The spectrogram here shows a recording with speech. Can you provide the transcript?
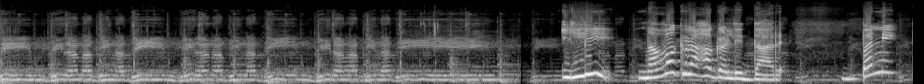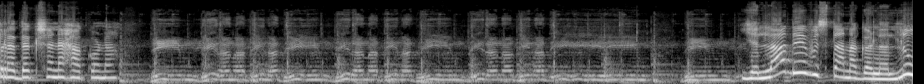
ಧೀಂ ಧಿರನ ದಿನ ಧೀಂ ಧಿರನ ದಿನ ಧೀಂ ಧಿರನ ದಿನ ಧೀಂ ಇಲ್ಲಿ ನವಗ್ರಹಗಳಿದ್ದಾರೆ. ಬನ್ನಿ ಪ್ರದಕ್ಷಿಣೆ ಹಾಕೋಣ. ಧೀಂ ಧಿರನ ದಿನ ಧೀಂ ಧಿರನ ದಿನ ಧೀಂ ಧಿರನ ದಿನ ಧೀಂ ಧೀಂ ಎಲ್ಲಾ ದೇವಸ್ಥಾನಗಳಲ್ಲೂ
